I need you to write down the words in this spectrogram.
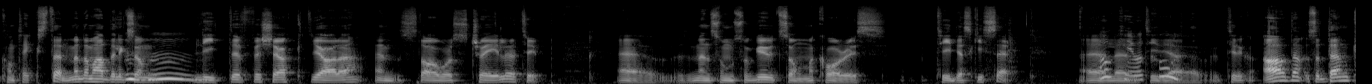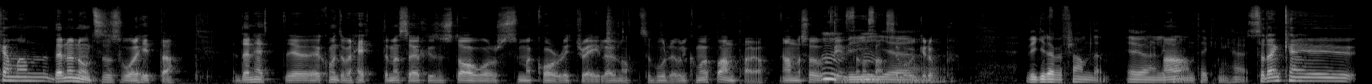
kontexten. Men de hade liksom Mhm. lite försökt göra en Star Wars-trailer typ. Eh, men som såg ut som Macaris tidiga skisser. Okej, vad tidiga, tidiga, Ja, den, så den kan man, den är nog inte så svår att hitta. Den hette, jag kommer inte ihåg vad den hette, men sök liksom Star Wars Macquarie trailer eller något så borde det väl komma upp antar jag. Annars så finns det Vi, någonstans i eh, vår grupp. Vi gräver fram den. Jag gör en liten Ja. anteckning här. Så den kan jag ju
